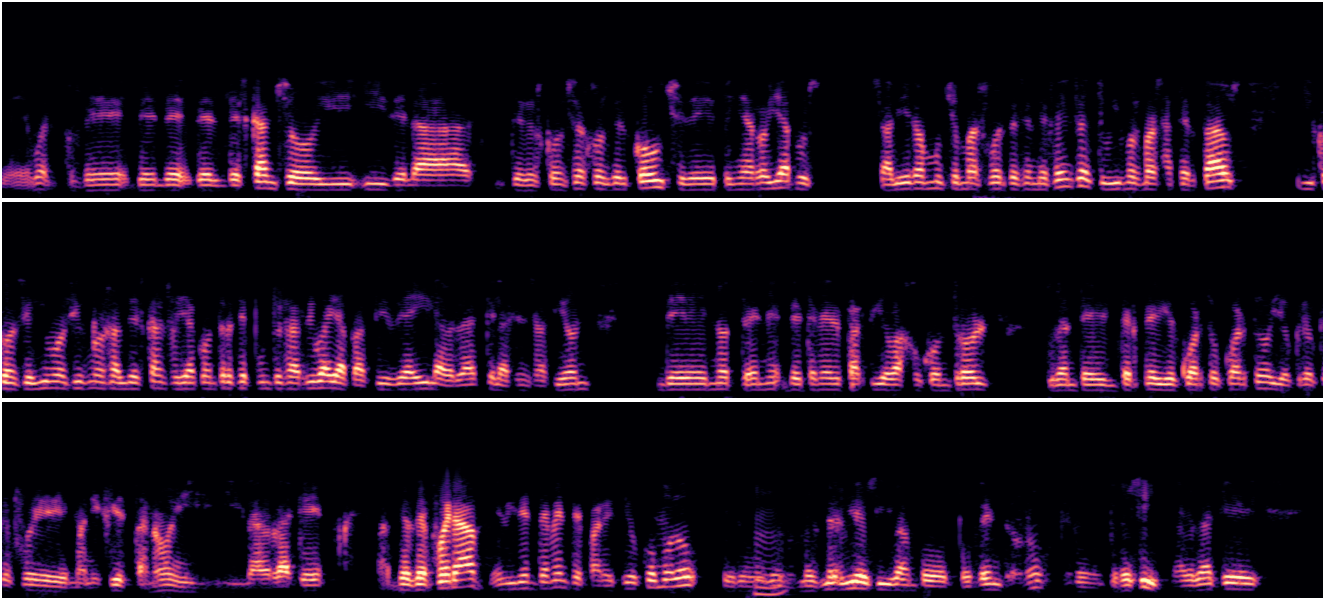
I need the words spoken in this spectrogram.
de, bueno pues de, de, de, del descanso y, y de las de los consejos del coach de Peñarroya pues salieron mucho más fuertes en defensa, estuvimos más acertados y conseguimos irnos al descanso ya con 13 puntos arriba y a partir de ahí la verdad es que la sensación de no tener, de tener el partido bajo control durante el tercer y el cuarto cuarto yo creo que fue manifiesta, ¿no? Y, la verdad que desde fuera evidentemente pareció cómodo, pero los nervios iban por, por dentro, ¿no? Pero, pero sí, la verdad que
